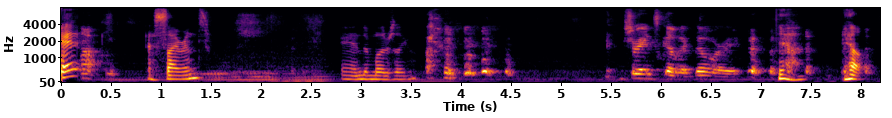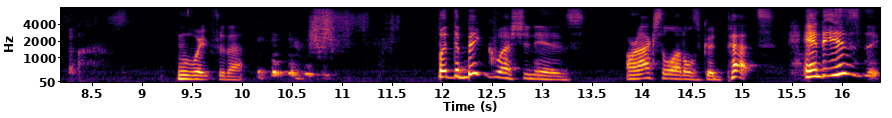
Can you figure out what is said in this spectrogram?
And- Uh, sirens. And a motorcycle. Train's coming, don't worry. Yeah. Yeah. We'll wait for that. But the big question is are axolotls good pets? And is the.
